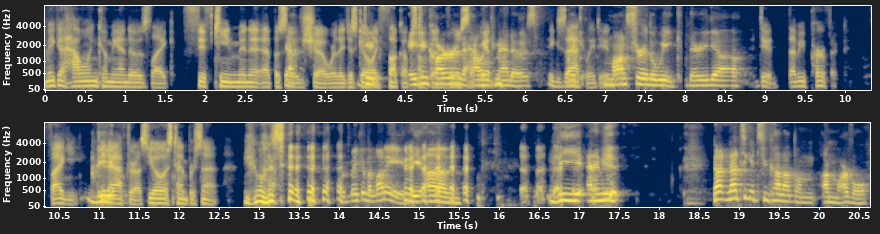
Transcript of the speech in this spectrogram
make a howling commandos like 15 minute episode show where they just go Dude, like fuck up something Agent Carter and the second. Howling Commandos, exactly like, dude Monster of the Week. There you go. dude that'd be perfect feige get after us you owe us 10% You owe us- We're making the money. The um, the and I mean, not not to get too caught up on on Marvel.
